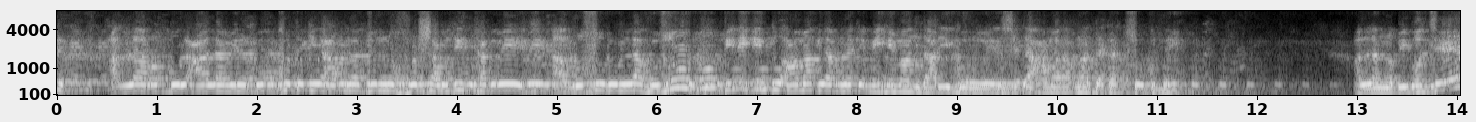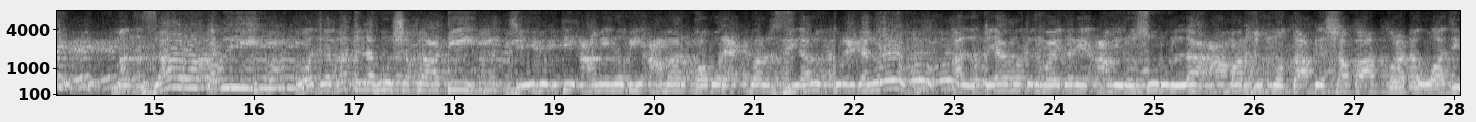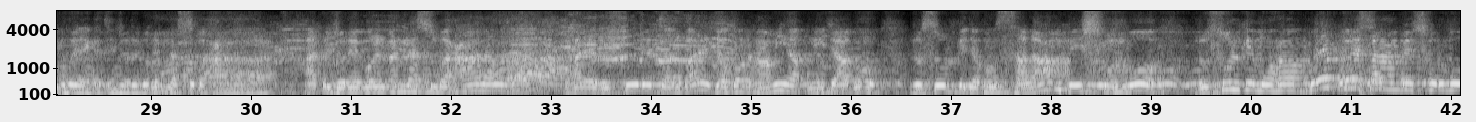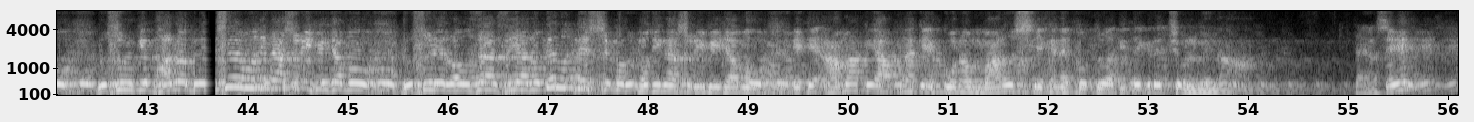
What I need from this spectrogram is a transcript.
আল্লাহ রব্বুল আলমের পক্ষ থেকে আপনার জন্য খোশামদিদ থাকবে। আর রসুল্লাহ হুজুর, তিনি কিন্তু আমাকে আপনাকে মেহমান দাঁড়িয়ে করবেন সেটা আমার আপনার দেখার চোখ নেই। আল্লাহ নবী বলছেন কবর একবার করে গেল ময়দানে আমি আমার জন্য করাটা ওয়াজিব হয়ে গেছে। জোরে বলেন না জোরে বলবেন না সুবহানাল্লাহ। তাহলে রসুলের দরবারে যখন আমি আপনি যাব, রসুলকে যখন সালাম পেশ করব, রসুলকে মোহাব্বত করে সালাম পেশ করব, রসুলকে ভালোবেসে মদিনা শরীফে যাব, রসুলের রওজা জিয়ারতের উদ্দেশ্যে মদিনা শরীফে যাব, এতে আমাকে, আপনাকে কোনো মানুষকে এখানে ফতুয়া দিতে গেলে চলবে না। তাই আসে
